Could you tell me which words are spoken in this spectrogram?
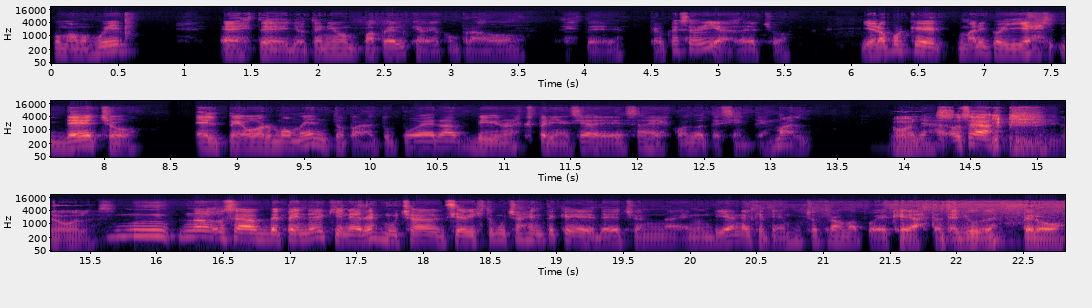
fumamos weed, este, yo tenía un papel que había comprado, este, creo que ese día, de hecho, y era porque, marico, y es, de hecho, el peor momento para tú poder vivir una experiencia de esas es cuando te sientes mal. O sea, mm, no, o sea, depende de quién eres. Mucha, si he visto mucha gente que, de hecho, en, en, un día en el que tienes mucho trauma, puede que hasta te ayude, pero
